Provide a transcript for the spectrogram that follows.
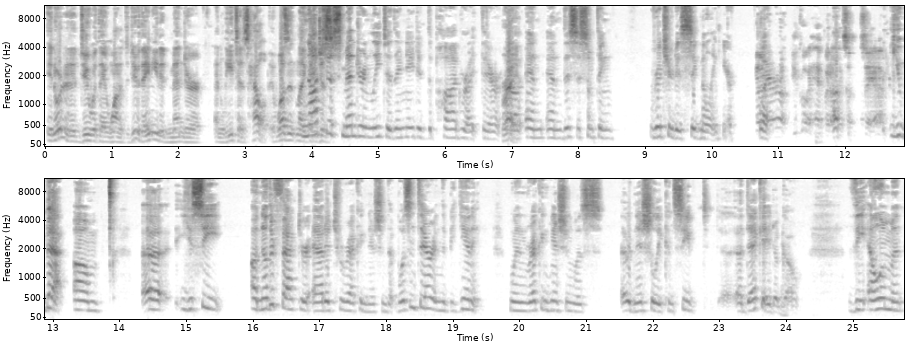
in order to do what they wanted to do, they needed Mender and Leetah's help. It wasn't like Not just, just, Mender and Leetah, they needed the pod right there. Right. Uh, and and this is something Richard is signaling here. No, no, no, no. You go ahead, but I have something to say after. You bet. Um, uh, you see, another factor added to recognition that wasn't there in the beginning when recognition was initially conceived a decade ago. The element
